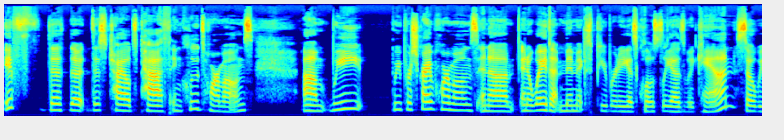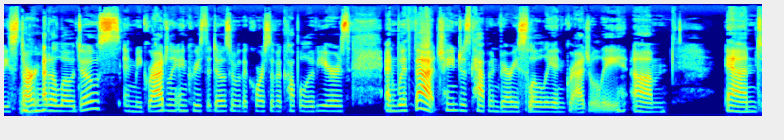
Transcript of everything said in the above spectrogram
if the, the this child's path includes hormones um, we we prescribe hormones in a in a way that mimics puberty as closely as we can. So we start mm-hmm. at a low dose and we gradually increase the dose over the course of a couple of years, and with that, changes happen very slowly and gradually. Um, and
